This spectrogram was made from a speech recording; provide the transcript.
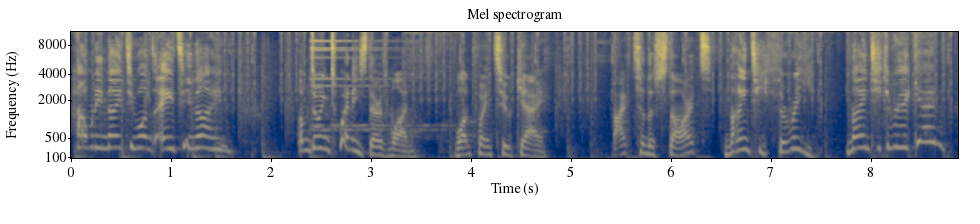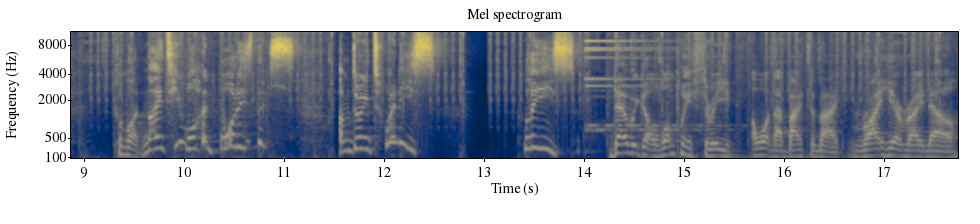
How many 91s? 89. I'm doing 20s. There's one. 1.2k. Back to the start. 93. 93 again. Come on. 91. What is this? I'm doing 20s. Please. There we go. 1.3. I want that back to back right here, right now.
